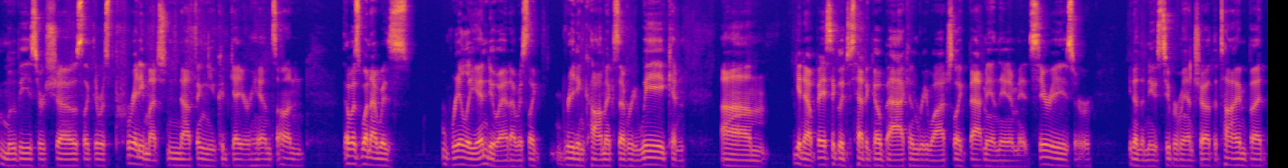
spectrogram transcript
movies or shows. Like there was pretty much nothing you could get your hands on. That was when I was really into it. I was like reading comics every week and um you know, basically just had to go back and rewatch like Batman the animated series or you know the new Superman show at the time, but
